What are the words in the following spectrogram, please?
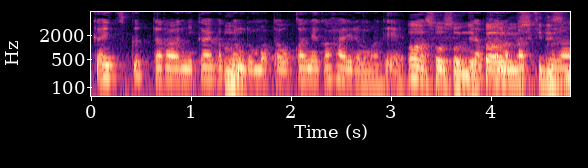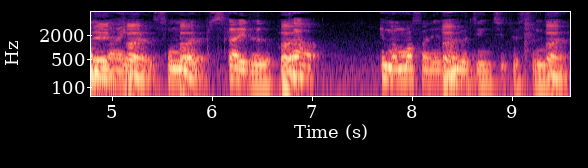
回作ったら2階は今度またお金が入るまで、ああそうそうネパール式ですね。なかなか作らないはい。そのスタイルが、は今まさにラムジンチですね、はい。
